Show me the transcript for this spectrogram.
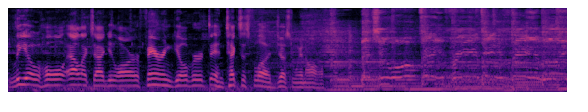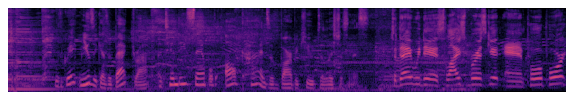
Leo Hull, Alex Aguilar, Farron Gilbert, and Texas Flood just went off. With great music as a backdrop, attendees sampled all kinds of barbecue deliciousness. Today we did sliced brisket and pulled pork,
